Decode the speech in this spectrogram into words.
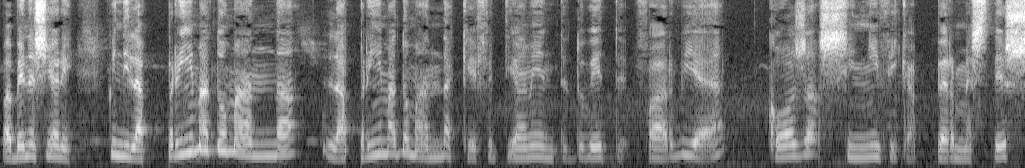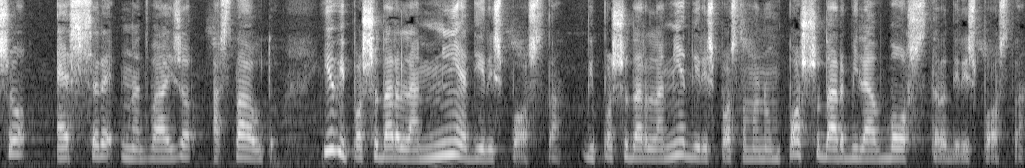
Va bene, signori? Quindi la prima domanda, la prima domanda che effettivamente dovete farvi è cosa significa per me stesso essere un advisor a stauto. Io vi posso dare la mia di risposta, vi posso dare la mia di risposta, ma non posso darvi la vostra di risposta,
